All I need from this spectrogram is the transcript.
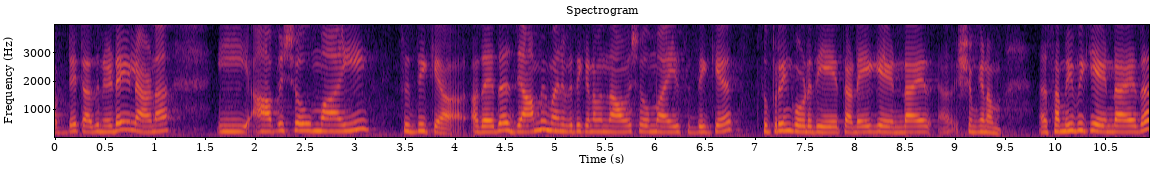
അപ്ഡേറ്റ്. അതിനിടയിലാണ് ഈ ആവശ്യവുമായി സിദ്ദിഖ് അതായത് ജാമ്യം അനുവദിക്കണമെന്ന ആവശ്യവുമായി സിദ്ദിഖ് സുപ്രീം കോടതിയെ തടയുകയുണ്ടായ ക്ഷമിക്കണം സമീപിക്കുകയുണ്ടായത്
